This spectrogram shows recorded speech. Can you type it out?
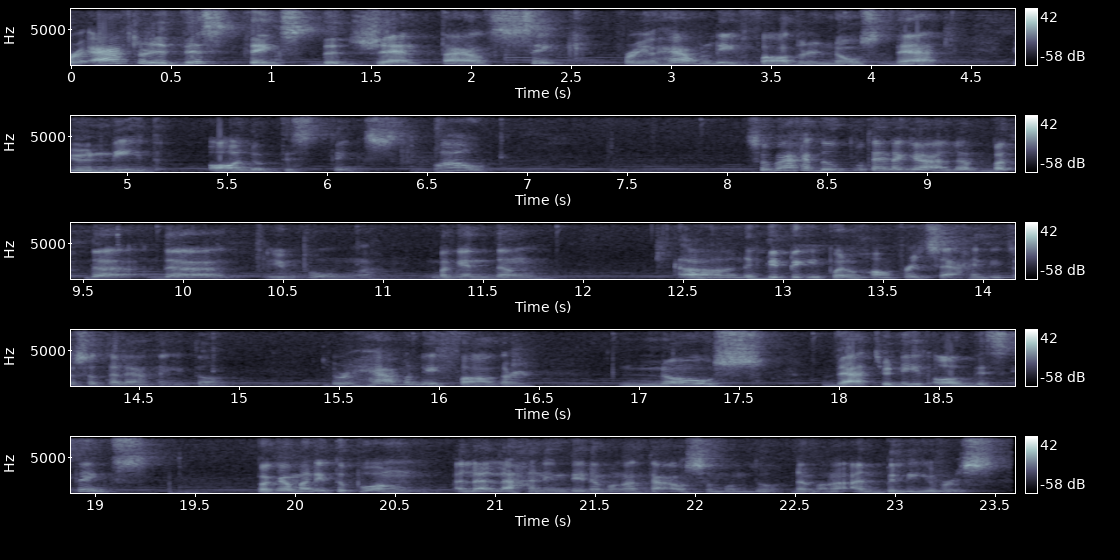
For after these things the Gentiles seek, for your heavenly Father knows that you need all of these things. Wow! So bakit daw po tayo nag-aalala? But the, the, yung pong magandang uh, nagbibigay po ng comfort sa akin dito sa talatang ito. Your heavenly Father knows that you need all these things. Bagaman ito po ang alalahanin din ng mga tao sa mundo, ng mga unbelievers.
